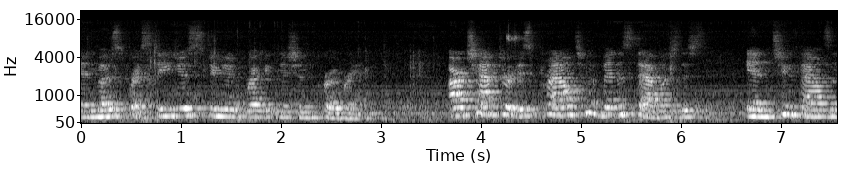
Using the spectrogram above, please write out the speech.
and most prestigious student recognition program. Our chapter is proud to have been established this in 2020,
